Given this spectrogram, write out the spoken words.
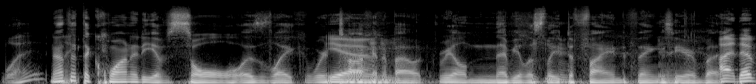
"What?" Not Like, that the quantity of soul is like we're Yeah. talking about real nebulously defined things Yeah. here, but I that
